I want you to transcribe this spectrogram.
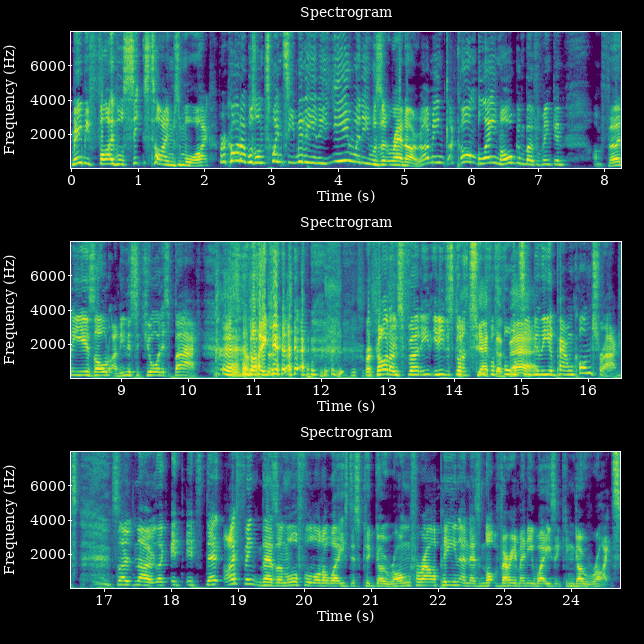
maybe five or six times more. Like Ricciardo was on twenty million a year when he was at Renault. I mean, I can't blame Hulkenberg for thinking. I'm 30 years old. I need to secure this bag. like Ricciardo's 30. and He just got Just a two for the forty bag. million pound contract. So no, like it, it's there. I think there's an awful lot of ways this could go wrong for Alpine, and there's not very many ways it can go right.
